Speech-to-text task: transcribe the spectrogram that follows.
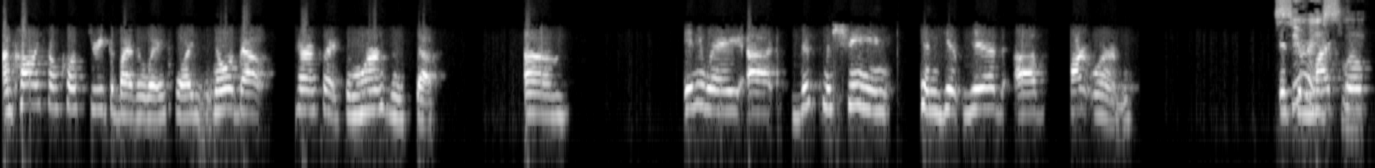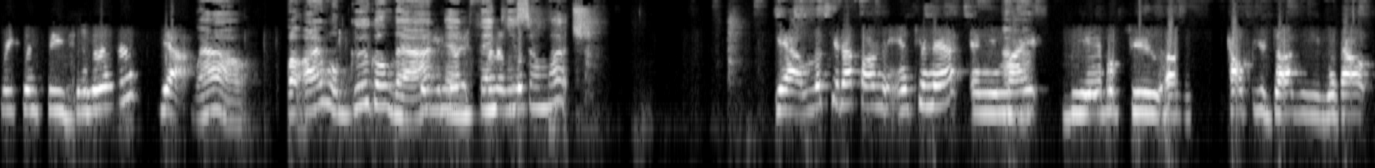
I'm calling from Costa Rica, by the way, so I know about parasites and worms and stuff. Um, anyway, uh, this machine can get rid of heartworms. It's Seriously? a micro frequency generator. Yeah. Wow. Well, I will Google that, So you and thank you look- so much. Yeah, look it up on the internet, and you Uh-huh. might be able to um, help your doggy without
